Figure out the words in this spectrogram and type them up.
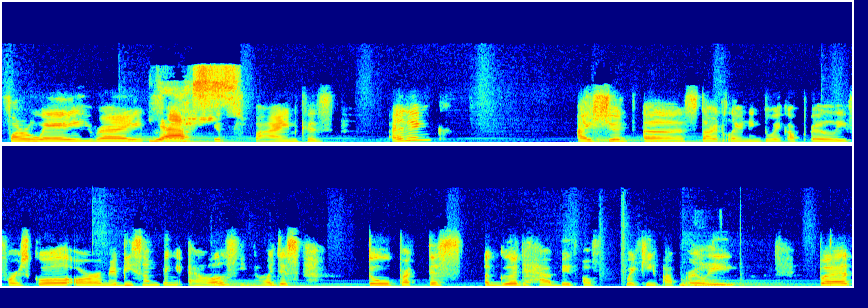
far away, right? So I think it's fine because I think I should uh start learning to wake up early for school or maybe something else, you know, just to practice a good habit of waking up early. But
